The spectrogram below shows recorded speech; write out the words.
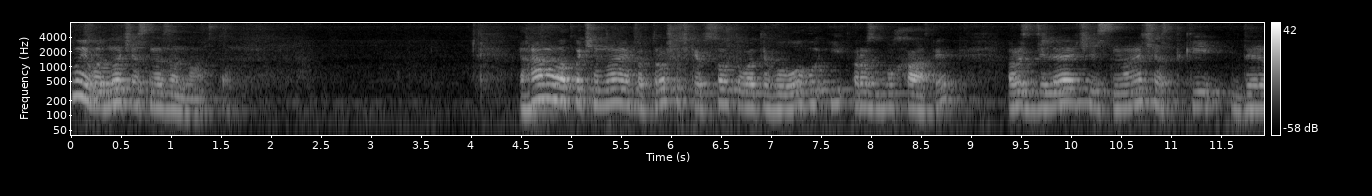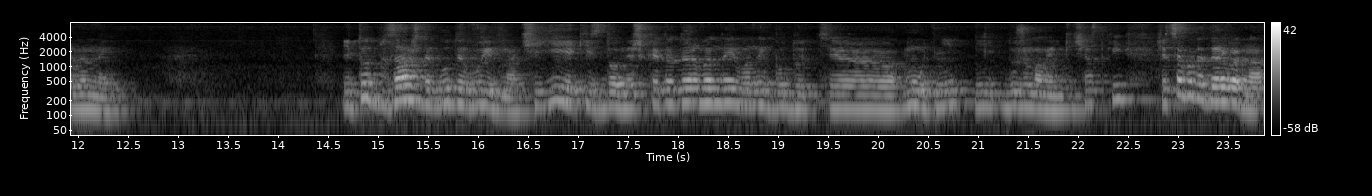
ну і водночас не занадто. Гранула починає потрошечки всотувати вологу і розбухати, розділяючись на частки деревини. І тут завжди буде видно, чи є якісь домішки до деревини, вони будуть е, мутні і дуже маленькі частки, чи це буде деревина,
